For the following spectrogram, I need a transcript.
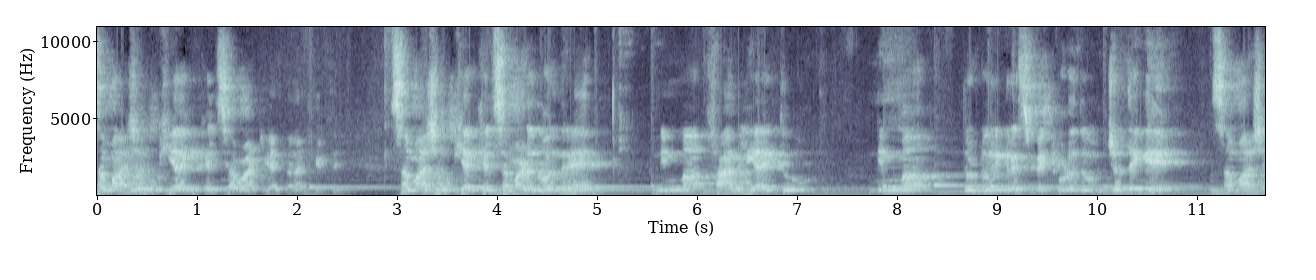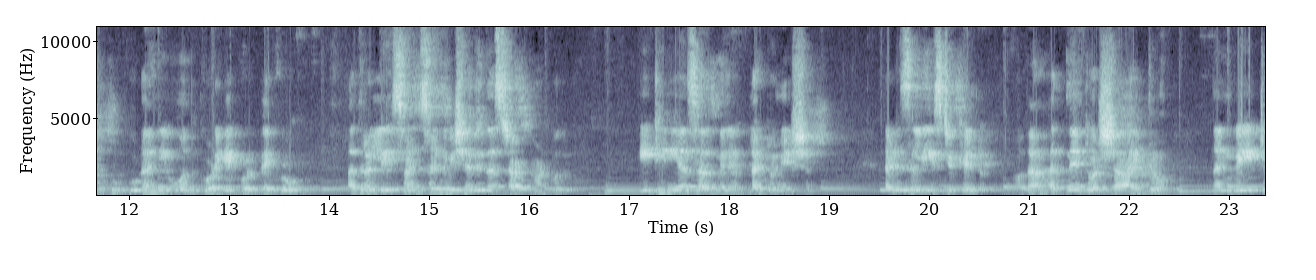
ಸಮಾಜಮುಖಿಯಾಗಿ ಕೆಲಸ ಮಾಡ್ರಿ ಅಂತ ನಾನು ಹೇಳ್ತೇನೆ ಸಮಾಜಮುಖಿಯಾಗಿ ಕೆಲಸ ಮಾಡೋದು ಅಂದರೆ ನಿಮ್ಮ ಫ್ಯಾಮಿಲಿ ಆಯಿತು, ನಿಮ್ಮ ದೊಡ್ಡವರಿಗೆ ರೆಸ್ಪೆಕ್ಟ್ ಕೊಡೋದು, ಜೊತೆಗೆ ಸಮಾಜಕ್ಕೂ ಕೂಡ ನೀವು ಒಂದು ಕೊಡುಗೆ ಕೊಡಬೇಕು. ಅದರಲ್ಲಿ ಸಣ್ಣ ಸಣ್ಣ ವಿಷಯದಿಂದ ಸ್ಟಾರ್ಟ್ ಮಾಡ್ಬೋದು. ಏಯ್ಟೀನ್ ಇಯರ್ಸ್ ಆದಮೇಲೆ blood donation that is a least you can ಹೌದಾ? ಹದಿನೆಂಟು ವರ್ಷ ಆಯಿತು. ನನ್ನ ವೆಯ್ಟ್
